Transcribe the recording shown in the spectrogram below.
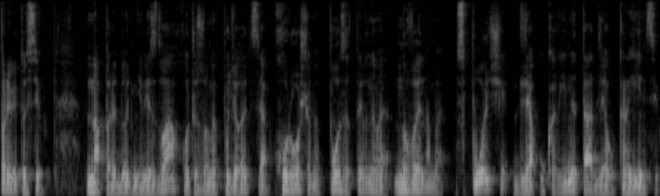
Привіт усім! Напередодні Різдва хочу з вами поділитися хорошими позитивними новинами з Польщі для України та для українців.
